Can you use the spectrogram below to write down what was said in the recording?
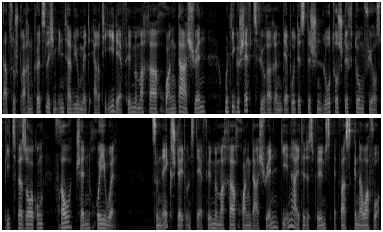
Dazu sprachen kürzlich im Interview mit RTI der Filmemacher Huang Daxuan und die Geschäftsführerin der buddhistischen Lotus Stiftung für Hospizversorgung, Frau Chen Huiwen. Zunächst stellt uns der Filmemacher Huang Daxuan die Inhalte des Films etwas genauer vor.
